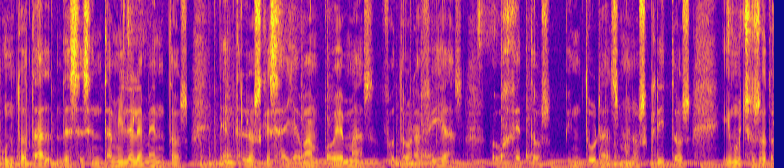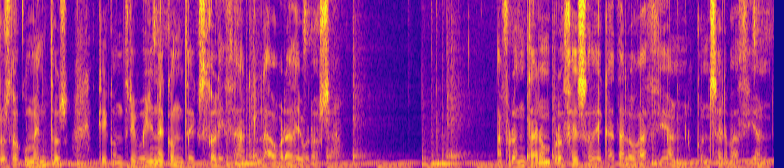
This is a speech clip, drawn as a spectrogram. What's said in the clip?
un total de 60.000 elementos entre los que se hallaban poemas, fotografías, objetos, pinturas, manuscritos y muchos otros documentos que contribuyen a contextualizar la obra de Brossa. Afrontar un proceso de catalogación, conservación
